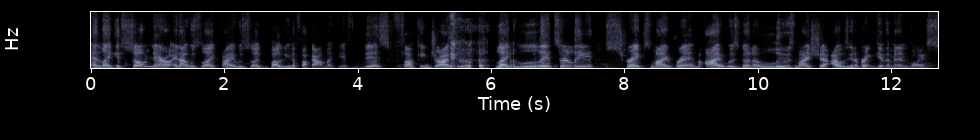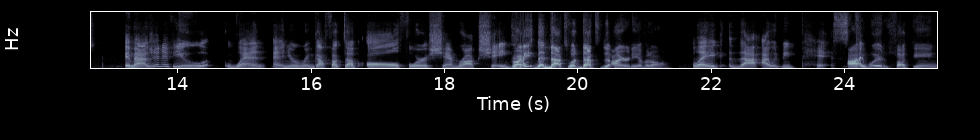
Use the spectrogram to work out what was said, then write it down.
and like it's so narrow. And I was like, I was like bugging the fuck out. I'm like, if this fucking drive-through like literally scrapes my rim, I was gonna lose my shit. I was gonna bring give them an invoice. Imagine if you went and your room got fucked up all for Shamrock Shake. Right? Then that's what that's the irony of it all. Like that, I would be pissed. I would fucking,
